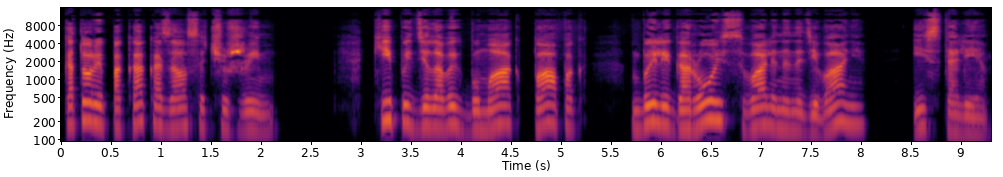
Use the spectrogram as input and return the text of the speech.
который пока казался чужим. Кипы деловых бумаг, папок были горой свалены на диване и столе.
